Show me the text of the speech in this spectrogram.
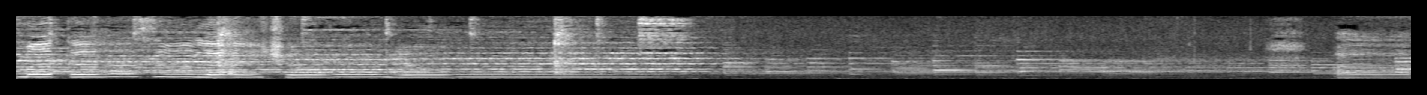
mà ta giữ lại cho nhau. À,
